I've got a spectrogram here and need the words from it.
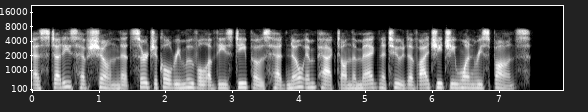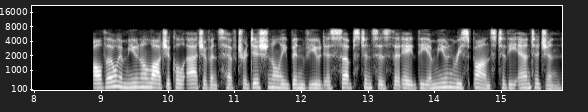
as studies have shown that surgical removal of these depots had no impact on the magnitude of IgG1 response. Although immunological adjuvants have traditionally been viewed as substances that aid the immune response to the antigen,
